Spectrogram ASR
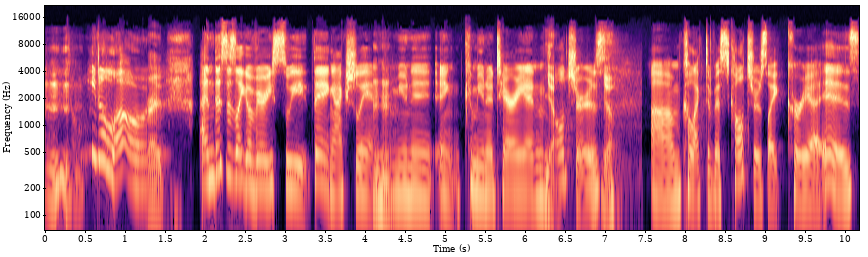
Like, don't eat alone." Right. And this is like a very sweet thing, actually, in Mhm. communi- in communitarian Yeah. cultures, Yeah. um, collectivist cultures like Korea is.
